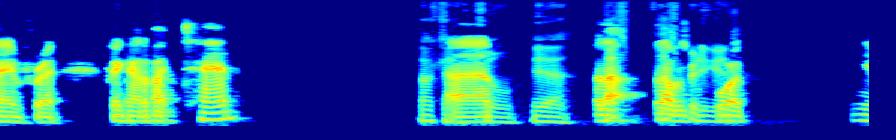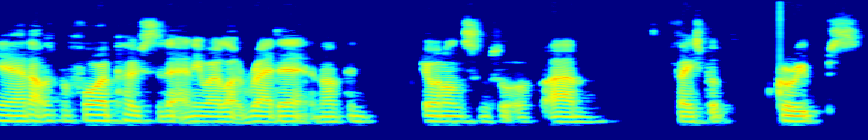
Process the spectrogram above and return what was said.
paying for it. I think I had about ten, okay, Um, cool. Yeah, but that that was pretty before. good. I, yeah, that was before I posted it anywhere like Reddit, and I've been going on some sort of um Facebook groups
